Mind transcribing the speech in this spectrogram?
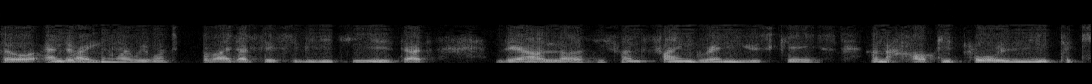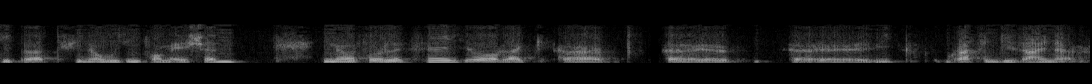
So, and the reason why we want to provide that flexibility is that there are a lot of different fine-grained use case on how people need to keep up, you know, with information. You know, so let's say you're like a, a, a graphic designer,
